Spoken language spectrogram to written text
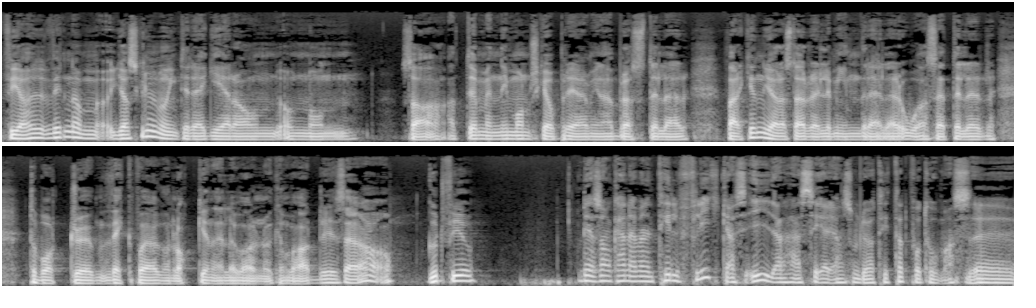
För jag vet inte om, jag skulle nog inte reagera om, om någon sa att ja, men imorgon ska jag operera mina bröst eller varken göra större eller mindre eller oavsett eller ta bort eh, väck på ögonlocken eller vad det nu kan vara. Det är så här, ja, good for you. Det som kan även tillflikas i den här serien som du har tittat på Thomas, eh,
